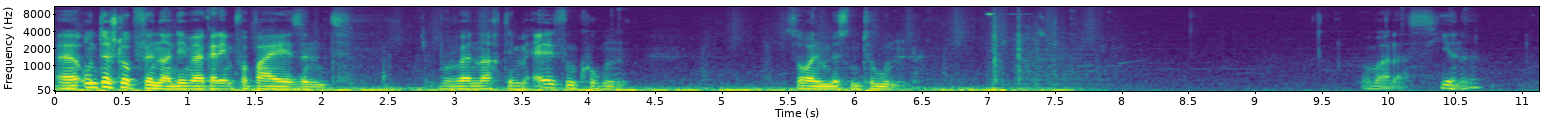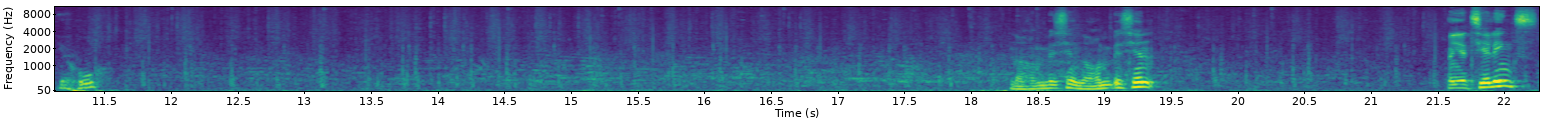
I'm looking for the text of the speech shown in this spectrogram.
äh, Unterschlupf hin, an dem wir gerade eben vorbei sind. wo wir nach dem Elfen gucken sollen müssen tun. Wo war das? Hier, ne? Hier hoch. Noch ein bisschen, noch ein bisschen. Und jetzt hier links.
